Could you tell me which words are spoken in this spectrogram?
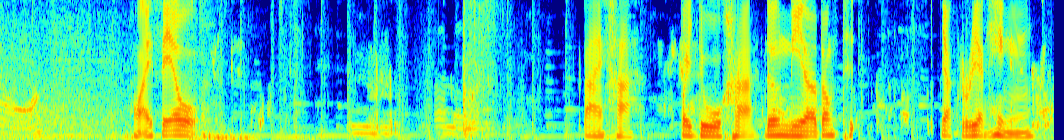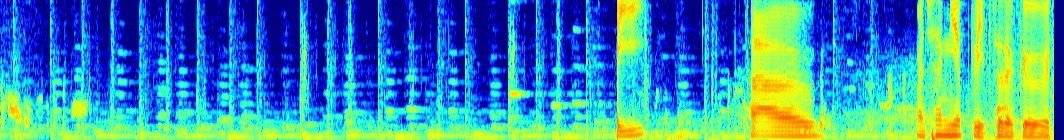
อ๋อหอไอเฟลอืมไปไหนมาไปค่ะ ไปดูค่ะ เรื่องนี้เราต้องถอยากเรียกเห็นอีเออมันช่างเงียบกริบซะเหลือเกิน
